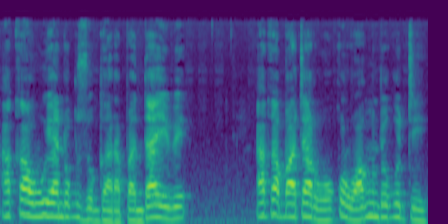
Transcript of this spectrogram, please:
Akauya ndokuzogara pandaive. Akabata ruoko rwangu ndokuti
